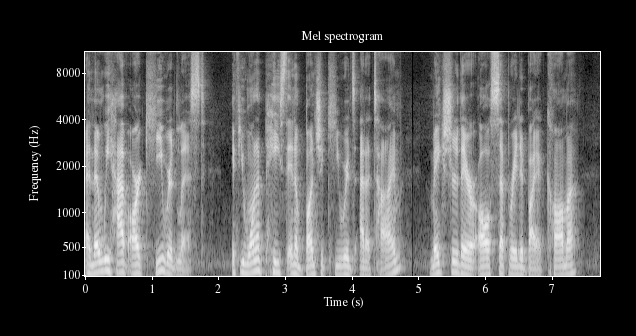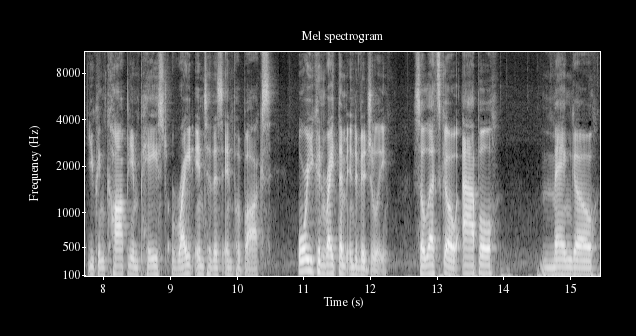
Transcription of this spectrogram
And then we have our keyword list. If you want to paste in a bunch of keywords at a time, make sure they are all separated by a comma. You can copy and paste right into this input box, or you can write them individually. So let's go apple, mango,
